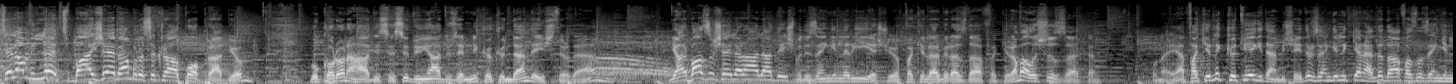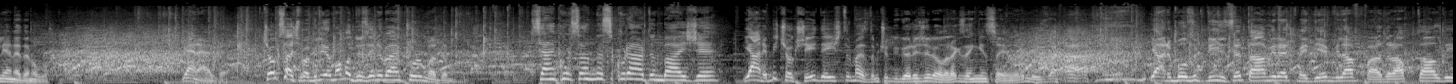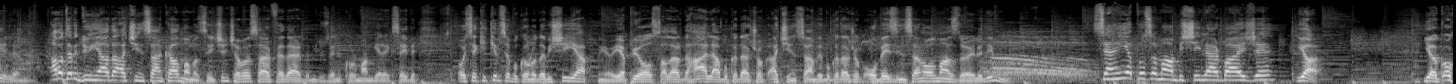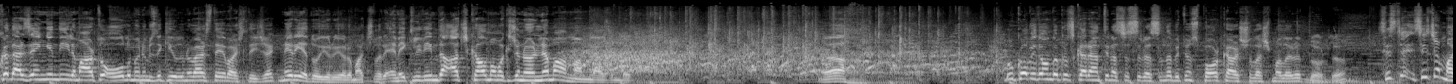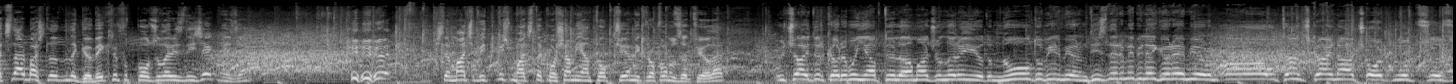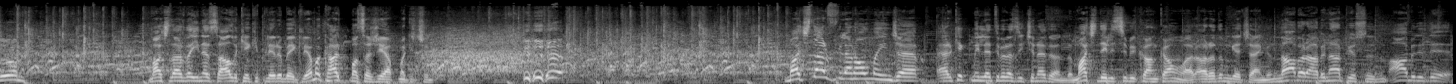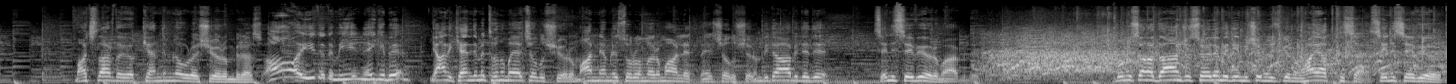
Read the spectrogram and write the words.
Selam millet. Bayce ben burası Kral Pop Radyo. Bu korona hadisesi dünya düzenini kökünden değiştirdi ha. Yani bazı şeyler hala değişmedi. Zenginler iyi yaşıyor, fakirler biraz daha fakir ama alışırız zaten buna. Yani fakirlik kötüye giden bir şeydir. Zenginlik genelde daha fazla zenginliğe neden olur. Genelde. Çok saçma biliyorum ama düzeni ben kurmadım. Sen kursan nasıl kurardın Bayce? Yani birçok şeyi değiştirmezdim çünkü göreceli olarak zengin sayılırım. Yani bozuk değilse tamir etme diye bir laf vardır. Aptal değilim. Ama tabii dünyada aç insan kalmaması için çaba sarf ederdim düzeni kurmam gerekseydi. Oysa ki kimse bu konuda bir şey yapmıyor. Yapıyor olsalar da hala bu kadar çok aç insan ve bu kadar çok obez insan olmazdı öyle değil mi? Sen yap o zaman bir şeyler Bayce. Yok. Yok o kadar zengin değilim. Artı oğlum önümüzdeki yıl üniversiteye başlayacak. Nereye doyuruyorum açları? Emekliliğimde aç kalmamak için önlem almam lazım benim. Ah. Bu Covid-19 karantinası sırasında bütün spor karşılaşmaları durdu. Sizce, sizce maçlar başladığında göbekli futbolcular izleyecek miyiz ha? işte maç bitmiş, maçta koşamayan topçuya mikrofon uzatıyorlar. Üç aydır karımın yaptığı lahmacunları yiyordum. Ne oldu bilmiyorum. Dizlerimi bile göremiyorum. Aa utanç kaynağı çok mutsuzum. Maçlarda yine sağlık ekipleri bekliyor ama kalp masajı yapmak için. Maçlar falan olmayınca erkek milleti biraz içine döndü. Maç delisi bir kankam var. Aradım geçen gün. Ne haber abi ne yapıyorsun dedim. Abi dedi maçlar da yok kendimle uğraşıyorum biraz. Aa iyi dedim iyi ne gibi? Yani kendimi tanımaya çalışıyorum. Annemle sorunlarımı halletmeye çalışıyorum. Bir de abi dedi seni seviyorum abi dedi. Bunu sana daha önce söylemediğim için üzgünüm. Hayat kısa. Seni seviyorum.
